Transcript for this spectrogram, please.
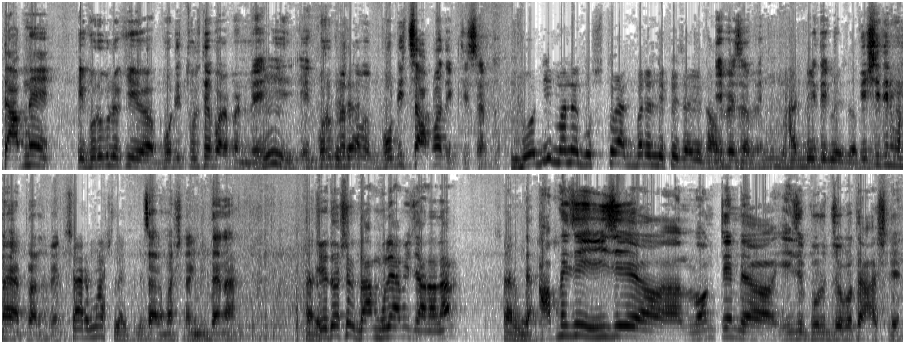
তা আপনি এই গরুগুলো কি বডি তুলতে পারবেন এই- গরুগুলো তো বডি চাপা দেখতেছি আমি বডি মানে গোস্ত একবারে লেপে যাবে গাও। নেমে যাবে। হাড্ডি যাবে। বেশি দিন মনে হয় আপনি আনবেন চার মাস লাগবে। চার মাস লাগবে তাই না? সেই দর্শক দামগুলো আমি জানালাম। আপনি যে এই যে লং টাইম এই যে গরুর জগতে আসলেন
